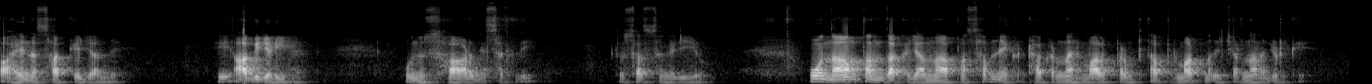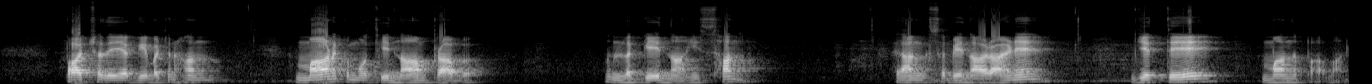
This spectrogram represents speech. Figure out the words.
ਪਾਹੇ ਨਾ ਸਾਕੇ ਜਾਂਦੇ। ਇਹ ਅੱਗ ਜਿਹੜੀ ਹੈ, ਉਹਨੂੰ ਸਾੜ ਨਹੀਂ ਸਕਦੀ। ਤੋ ਸਤਸੰਗ ਜੀਓ, ਉਹ ਨਾਮ ਤਨ ਦਾ ਖਜ਼ਾਨਾ ਆਪਾਂ ਸਭ ਨੇ ਇਕੱਠਾ ਕਰਨਾ ਹੈ, ਮਾਲਕ ਪਰਮ ਪਰਮਾਤਮਾ ਦੇ ਚਰਨਾਂ ਨਾਲ ਜੁੜ ਕੇ। ਪਾਤਸ਼ਾਹ ਦੇ ਅੱਗੇ ਬਚਨ ਹਨ, ਮਾਨਕ ਮੋਤੀ ਨਾਮ ਪ੍ਰਭ ਲੱਗੇ ਨਾ ਹੀ ਸਨ। ਰੰਗ ਸਬੇ ਨਾਰਾਇਣੇ, ਜਿਤੇ ਮਨ ਪਾਵਨ।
